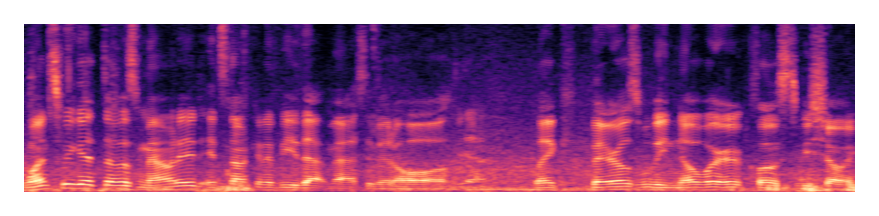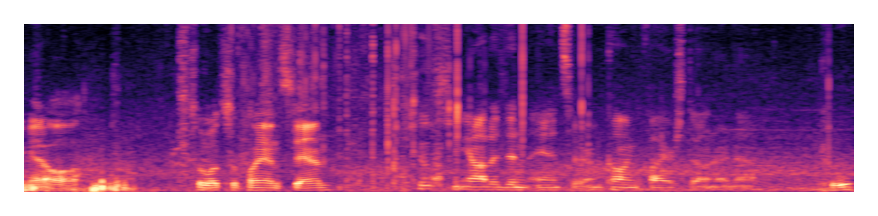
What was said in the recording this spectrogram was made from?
once we get those mounted, it's not going to be that massive at all. Yeah. Like, barrels will be nowhere close to be showing at all. So what's the plan, Stan? Coops Miata didn't answer. I'm calling Firestone right now. Cool.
